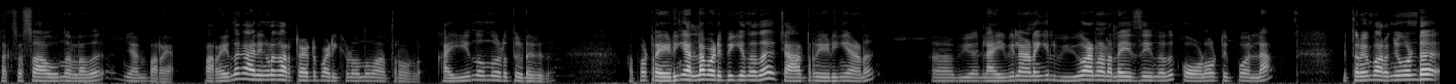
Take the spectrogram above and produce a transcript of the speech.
സക്സസ് ആവും എന്നുള്ളത് ഞാൻ പറയാം. പറയുന്ന കാര്യങ്ങൾ കറക്റ്റായിട്ട് പഠിക്കണമെന്ന് മാത്രമേ ഉള്ളൂ. കയ്യിൽ നിന്നൊന്നും എടുത്തിടരുത് അപ്പോൾ ട്രേഡിംഗ് അല്ല പഠിപ്പിക്കുന്നത്. ചാർട്ട് റീഡിംഗ് ആണ്. വ്യൂ ലൈവിലാണെങ്കിൽ വ്യൂ ആണ് അനലൈസ് ചെയ്യുന്നത്. കോളോ ടിപ്പോ അല്ല. ഇത്രയും പറഞ്ഞുകൊണ്ട്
